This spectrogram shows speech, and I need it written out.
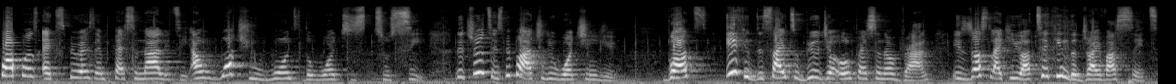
purpose, experience, and personality, and what you want the world to, to see. The truth is, people are actually watching you. But if you decide to build your own personal brand, it's just like you are taking the driver's seat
